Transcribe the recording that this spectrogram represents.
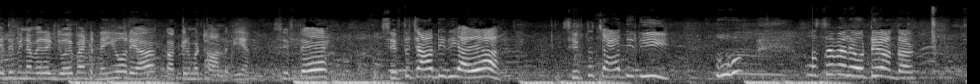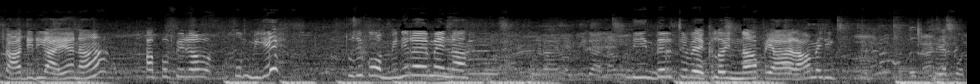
ਇਹਦੇ ਬਿਨਾ ਮੇਰਾ ਇੰਜੋਇਮੈਂਟ ਨਹੀਂ ਹੋ ਰਿਹਾ। ਕਾਕੇ ਨੂੰ ਮੈਂ ਲੱਗੀ ਆ ਸਿਫਤੇ। ਸਿਫਤ ਚਾਹ ਦੀਦੀ ਆਏ ਆ ਸਿਫਤ ਚਾਹ ਦੀਦੀ ਉਸੇ ਵੇਲੇ ਉੱਠੇ ਆਂਦਾ ਚਾਹ ਦੀਦੀ ਆਏ ਆ ਨਾ ਆਪਾਂ ਫਿਰ ਘੁੰਮੀਏ ਤੁਸੀਂ ਘੁੰਮ ਹੀ ਨਹੀਂ ਰਹੇ ਮੇਰੇ ਨਾਲ ਨੀਂਦਰ ਚ ਵੇਖ ਲਓ ਇੰਨਾ ਪਿਆਰ ਆ ਮੇਰੀ ਮੇਰੇ ਪੁੱਤ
